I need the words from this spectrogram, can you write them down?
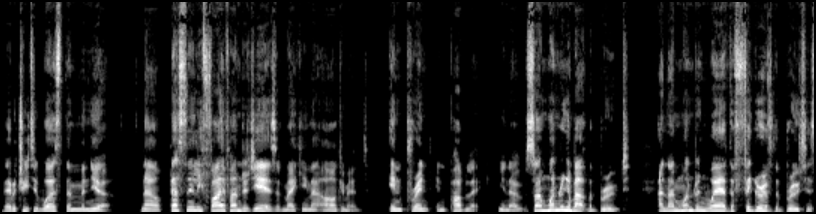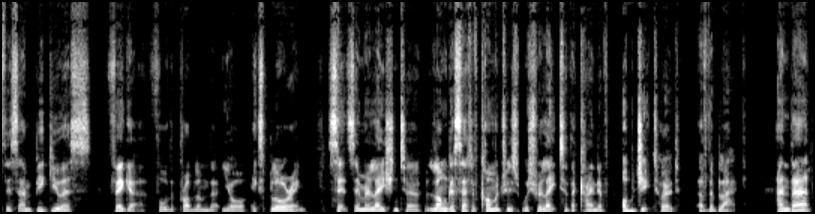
They were treated worse than manure. Now, that's nearly 500 years of making that argument in print, in public, you know. So I'm wondering about the brute. And I'm wondering where the figure of the brute is this ambiguous figure for the problem that you're exploring sits in relation to longer set of commentaries which relate to the kind of objecthood of the black and that,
